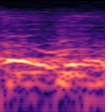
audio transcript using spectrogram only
Woo!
